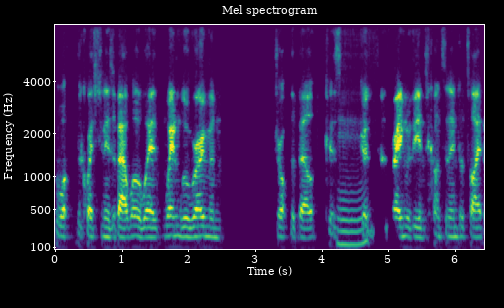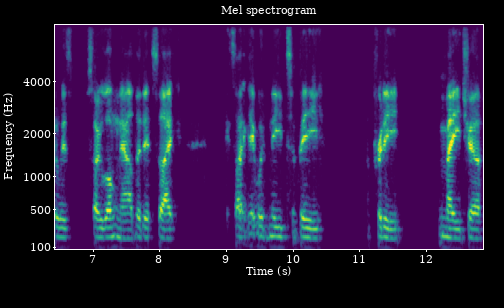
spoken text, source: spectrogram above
What the question is about? Well, where when will Roman drop the belt? Because Mm. Gunther's reign with the Intercontinental title is so long now that it's like it's like it would need to be a pretty major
